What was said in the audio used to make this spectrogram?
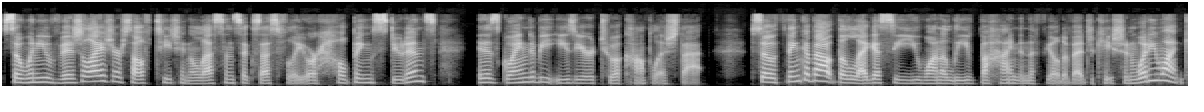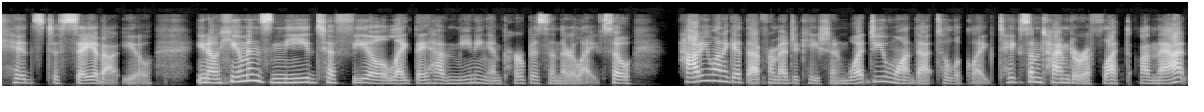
So when you visualize yourself teaching a lesson successfully or helping students, it is going to be easier to accomplish that. So think about the legacy you want to leave behind in the field of education. What do you want kids to say about you? You know, humans need to feel like they have meaning and purpose in their life. So how do you want to get that from education? What do you want that to look like? Take some time to reflect on that.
